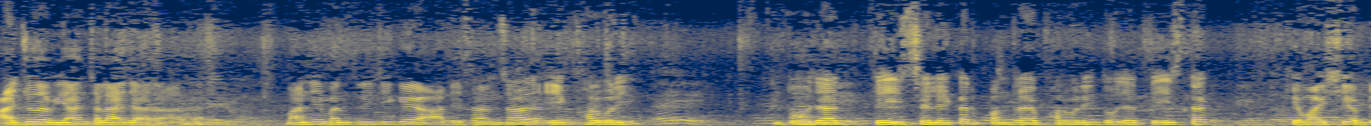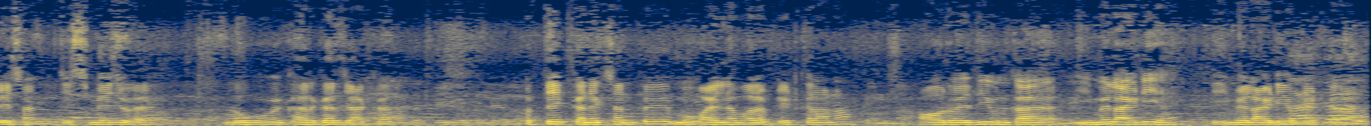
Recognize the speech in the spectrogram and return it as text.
आज जो अभियान चलाया जा रहा है, माननीय मंत्री जी के आदेशानुसार एक फरवरी 2023 से लेकर 15 फरवरी 2023 तक केवाईसी अपडेशन, जिसमें जो है लोगों के घर घर जाकर प्रत्येक कनेक्शन पे मोबाइल नंबर अपडेट कराना और यदि उनका ईमेल आईडी है, ईमेल आईडी अपडेट कराना।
